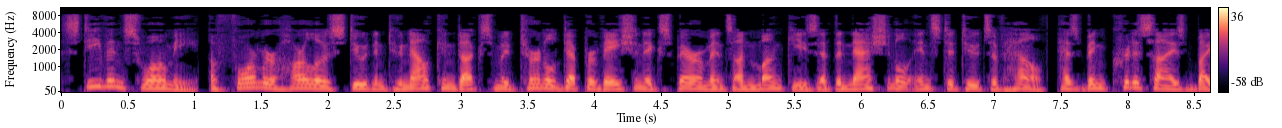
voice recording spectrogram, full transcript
Stephen Suomi, a former Harlow student who now conducts maternal deprivation experiments on monkeys at the National Institutes of Health, has been criticized by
